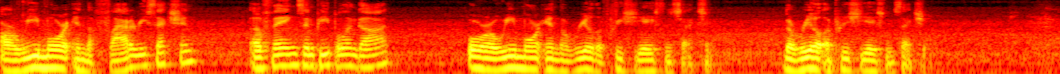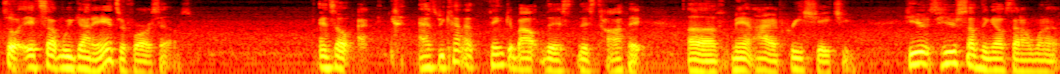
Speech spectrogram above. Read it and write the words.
are we more in the flattery section of things and people and God? or are we more in the real appreciation section? The real appreciation section. So it's something we got to answer for ourselves. And so, as we kind of think about this this topic of man, I appreciate you. Here's here's something else that I want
